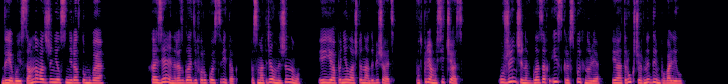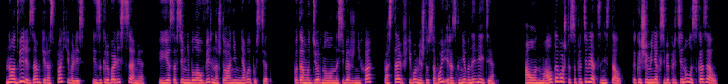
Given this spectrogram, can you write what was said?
Да я бы и сам на вас женился, не раздумывая». Хозяин, разгладив рукой свиток, посмотрел на жену, и я поняла, что надо бежать. Вот прямо сейчас. У женщины в глазах искры вспыхнули, и от рук черный дым повалил. Но двери в замке распахивались и закрывались сами, и я совсем не была уверена, что они меня выпустят. Потому дернула на себя жениха, поставив его между собой и разгневанной леди. А он мало того, что сопротивляться не стал, так еще меня к себе притянул и сказал.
